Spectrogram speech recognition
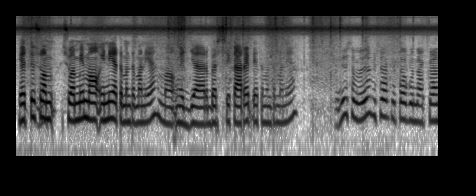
Yaitu suami, suami mau ini ya teman-teman ya, mau ngejar bersih karet ya teman-teman ya. ini sebenarnya bisa kita gunakan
